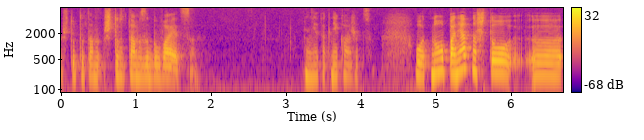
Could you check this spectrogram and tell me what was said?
что-то там, что-то там забывается. Мне так не кажется. Вот. Но понятно, что э,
